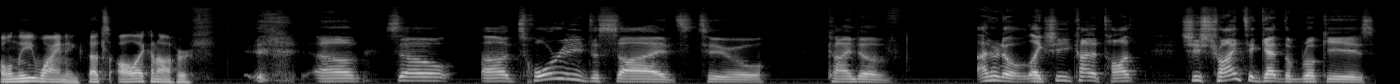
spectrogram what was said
only whining. That's all I can offer. Um, so uh, Tori decides to kind of, I don't know, like she kind of taught, she's trying to get the rookies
